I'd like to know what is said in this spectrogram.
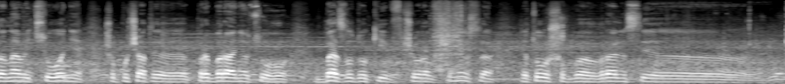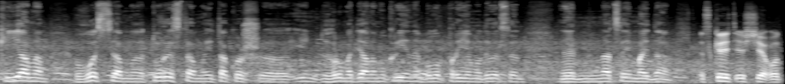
да навіть сьогодні, щоб почати прибирання цього безладу, який вчора вчинився, для того, щоб в реальності киянам, гостям, туристам і також громадянам України було приємно дивитися на цей майдан. Скажіть ще, от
